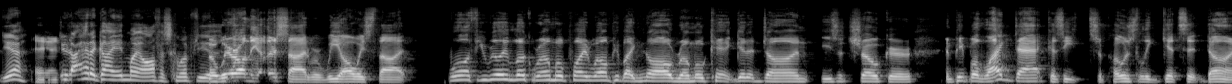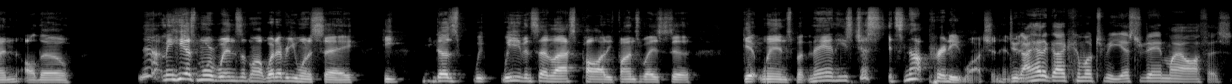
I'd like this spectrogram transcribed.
yeah And dude i had a guy in my office come up to you But we were on the other side where we always thought, well, if you really look, Romo played well, and people are like, no, Romo can't get it done. He's a choker. And people like Dak because he supposedly gets it done. Although, yeah, I mean, he has more wins than whatever you want to say. He he does. We we even said last pod he finds ways to get wins, but man, he's just it's not pretty watching him. Dude, man. I had a guy come up to me yesterday in my office,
